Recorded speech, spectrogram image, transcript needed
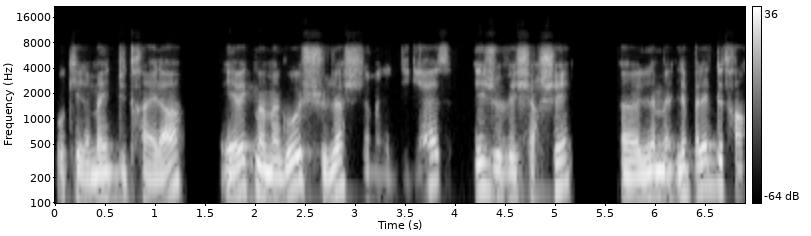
Ok, la manette du train est là. Et avec ma main gauche, je lâche la manette des gaz et je vais chercher euh, la, palette de train.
